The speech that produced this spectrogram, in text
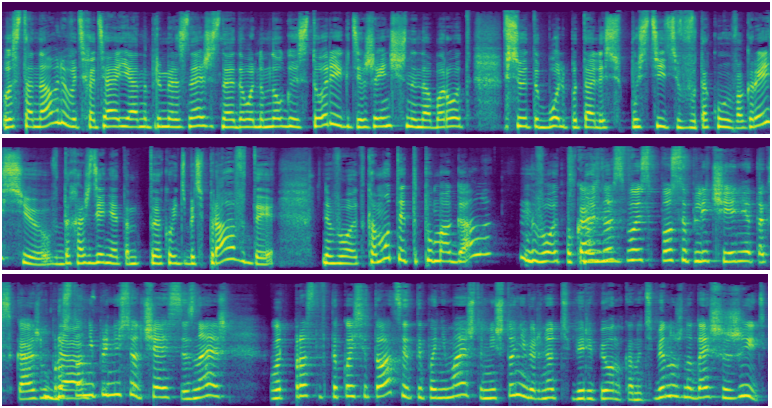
восстанавливать. Хотя я, например, знаешь, знаю довольно много историй, где женщины, наоборот, всю эту боль пытались впустить в такую в агрессию, в дохождение там какой-нибудь правды. Вот. Кому-то это помогало, вот. У каждого но... свой способ лечения, так скажем. Просто да. он не принесет счастья. Знаешь, вот просто в такой ситуации ты понимаешь, что ничто не вернет тебе ребенка, но тебе нужно дальше жить.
